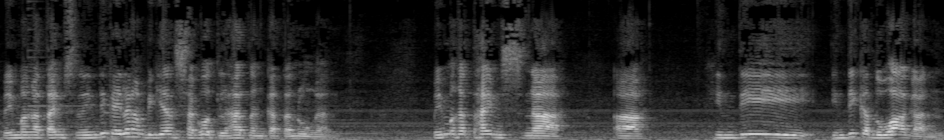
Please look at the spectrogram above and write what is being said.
May mga times na hindi kailangan bigyan sagot lahat ng katanungan. May mga times na uh, hindi hindi kaduwagan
